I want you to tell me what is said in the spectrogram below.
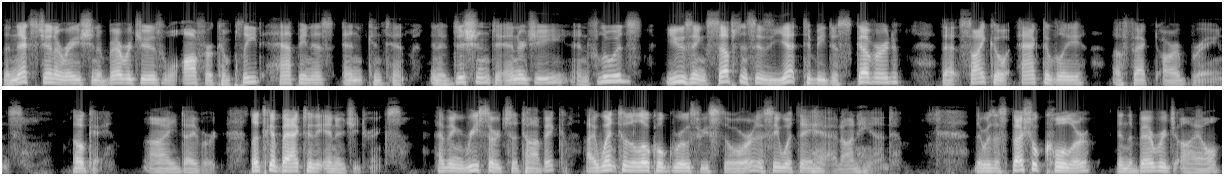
the next generation of beverages will offer complete happiness and contentment, in addition to energy and fluids, using substances yet to be discovered that psychoactively affect our brains. Okay, I divert. Let's get back to the energy drinks. Having researched the topic, I went to the local grocery store to see what they had on hand. There was a special cooler in the beverage aisle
